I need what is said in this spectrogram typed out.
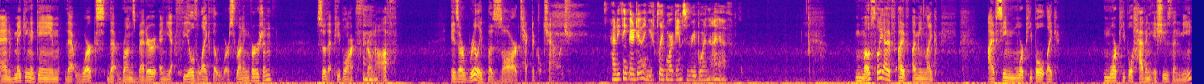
and making a game that works, that runs better, and yet feels like the worst running version so that people aren't thrown mm-hmm. off is a really bizarre technical challenge. How do you think they're doing? You've played more games in Reborn than I have. Mostly I've I've I mean like I've seen more people like more people having issues than me.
